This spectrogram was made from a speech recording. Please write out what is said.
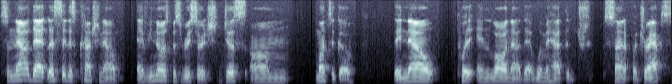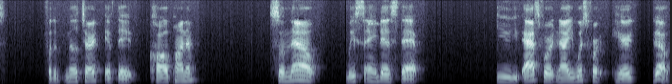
So now that let's say this country now, if you notice this research, just um months ago, they now put in law now that women have to tr- sign up for drafts for the military if they call upon them. So now we saying this that you, you ask for it, now you wish for it, here you go.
